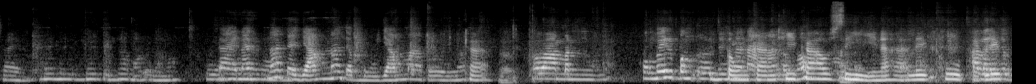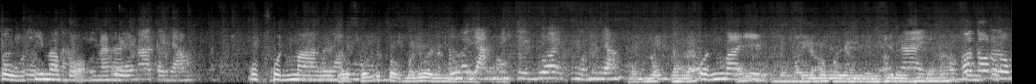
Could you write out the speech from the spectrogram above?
ใช่ไม่ไม่ไม่เป็นเรื่องของเอิญเนาะใช่น่าน่าจะย้ำน่าจะปู่ย้ำมากเลยเนาะค่ะเพราะว่ามันคงไม่บังเอิญถึงตรงขนาดกันนั้นหรอกที่เนาะเก้าสี่นะคะ เลขทูบกับอะไรเลขจะบัปู่งเอิญที่มาบอกนะคะโอ้น่าจะย้ โอ้ผลมาเลยแล้วฝนก็ตกมาด้วยนะำแล้วก็ย้ำจริงๆด้วยผลย้ำผมลงแล้วผลมาอีกลงมาลงมาอย่างนี้ที่หนึงใช่เพราะตอนลง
